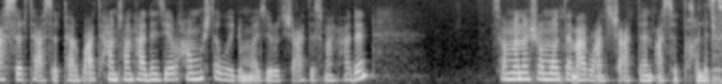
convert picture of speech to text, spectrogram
ዓሰርተ ዓሰርተ ኣርባዕተ ሓምሳን ሓደን ዜሮ ሓሙሽተ ወይ ድማ ዜሮ ትሽዓተ ዕስራን ሓደን ሰማንያን ሸሞንተን ኣርባዓን ትሽዓተን ዓሰርተ ክልተ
